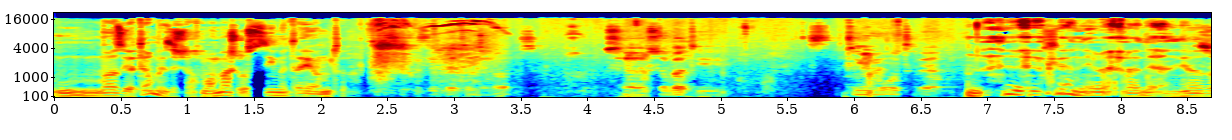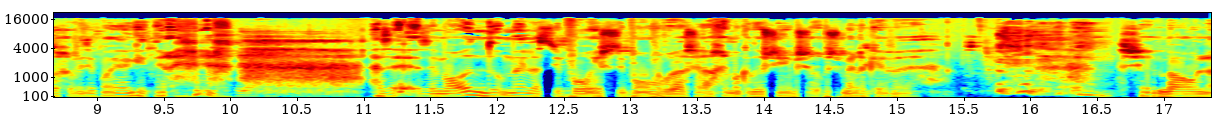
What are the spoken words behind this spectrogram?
מה זה יותר מזה, שאנחנו ממש עושים את היום טוב. זה בעצם? שהשבת היא תמימות. כן, נראה, לא יודע, אני לא זוכר בדיוק מה יגיד, נראה. אז זה, מאוד דומה לסיפור, יש סיפור מבוגר של האחים הקדושים, של רבי שמלכה, ו... שבאו ל...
